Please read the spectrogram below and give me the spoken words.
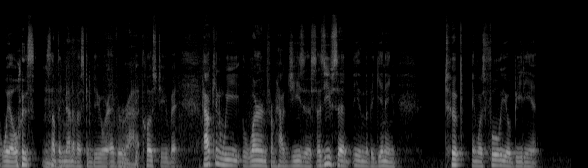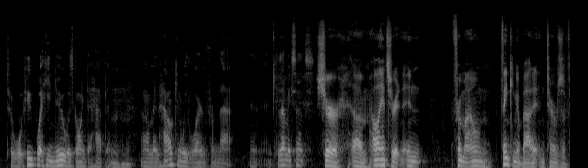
will was mm. something none of us can do or ever right. be close to, but how can we learn from how Jesus, as you've said in the beginning, took and was fully obedient to what he, what he knew was going to happen? Mm-hmm. Um, and how can we learn from that? And, and does that make sense? Sure. Um, I'll answer it in from my own thinking about it in terms of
